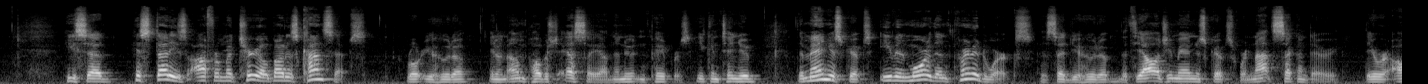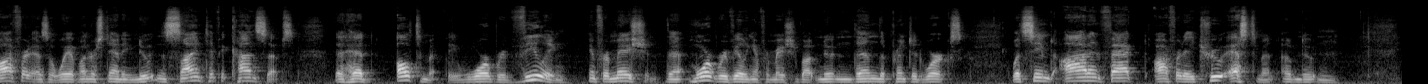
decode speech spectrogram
He said, His studies offer material about his concepts, wrote Yahuda in an unpublished essay on the Newton papers. He continued, The manuscripts, even more than printed works, said Yahuda, the theology manuscripts were not secondary. They were offered as a way of understanding Newton's scientific concepts that had ultimately wore revealing information, that more revealing information about Newton than the printed works. What seemed odd, in fact, offered a true estimate of Newton.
